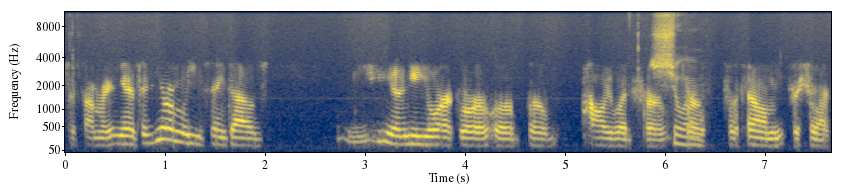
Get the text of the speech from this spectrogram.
for some reason. You know, because normally you think of you know New York or or, or Hollywood for, Sure. for for film for sure.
